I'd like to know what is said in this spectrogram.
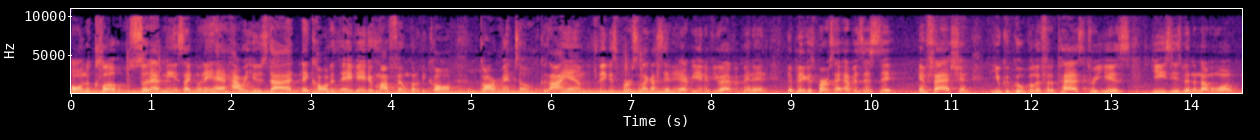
on the clothes. So that means like when they had Howard Hughes died, they called it the Aviator. My film gonna be called Garmento because I am the biggest person, like I said in every interview I've ever been in, the biggest person that ever existed in fashion. You could Google it for the past three years. Yeezy has been the number one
